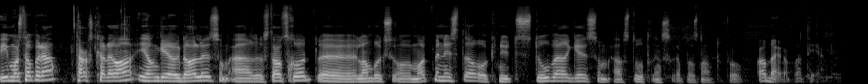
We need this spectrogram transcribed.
Vi må stoppe der. Takk skal dere ha. Jan Georg Dale, som er statsråd, eh, landbruks- og matminister, og Knut Storberget, som er stortingsrepresentant for Arbeiderpartiet.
